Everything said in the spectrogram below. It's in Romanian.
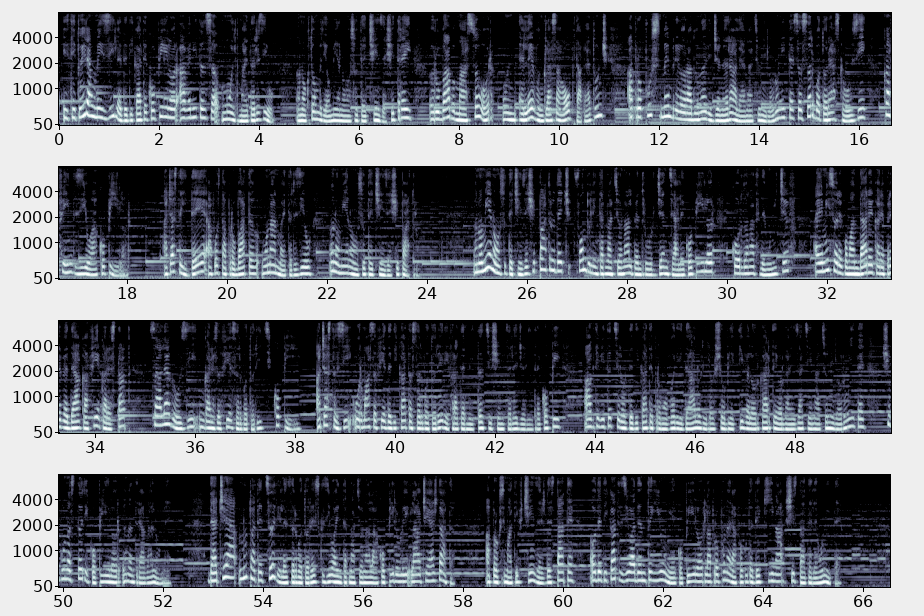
Instituirea unei zile dedicate copiilor a venit însă mult mai târziu. În octombrie 1953, Rubab Masor, un elev în clasa a 8 pe atunci, a propus membrilor adunării generale a Națiunilor Unite să sărbătorească o zi ca fiind ziua copiilor. Această idee a fost aprobată un an mai târziu, în 1954. În 1954, deci, Fondul Internațional pentru Urgențe ale Copiilor, coordonat de UNICEF, a emis o recomandare care prevedea ca fiecare stat să aleagă o zi în care să fie sărbătoriți copiii. Această zi urma să fie dedicată sărbătoririi fraternității și înțelegerii între copii, a activităților dedicate promovării idealurilor și obiectivelor Cartei Organizației Națiunilor Unite și bunăstării copiilor în întreaga lume. De aceea, nu toate țările sărbătoresc Ziua Internațională a Copilului la aceeași dată. Aproximativ 50 de state au dedicat ziua de 1 iunie copiilor la propunerea făcută de China și Statele Unite.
